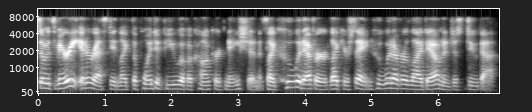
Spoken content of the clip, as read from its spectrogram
So it's very interesting like the point of view of a conquered nation. It's like who would ever like you're saying who would ever lie down and just do that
